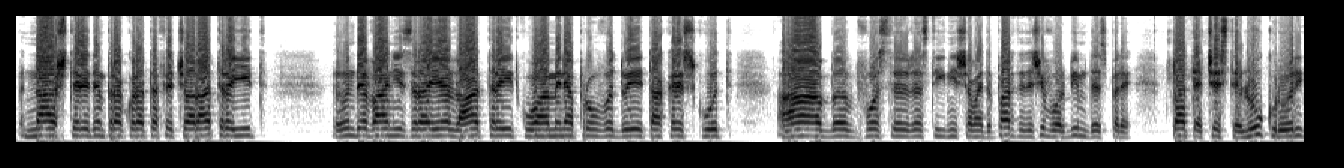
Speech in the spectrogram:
naștere din preacurata Fecioară, a trăit undeva în Israel, a trăit cu oameni, a provăduit, a crescut, a fost răstignit și mai departe, deși vorbim despre toate aceste lucruri,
